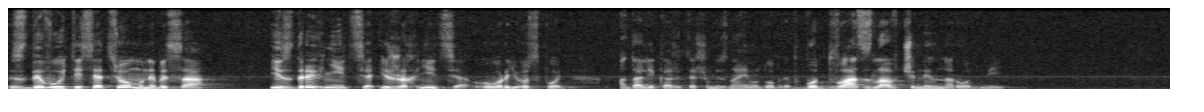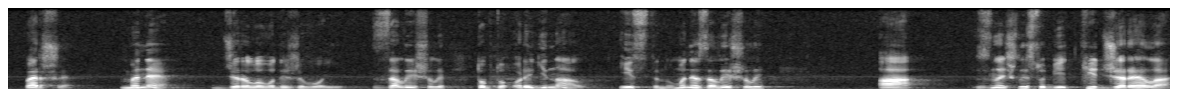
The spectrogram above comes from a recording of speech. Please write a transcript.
Здивуйтеся цьому, небеса, і здригніться, і жахніться, говорить Господь. А далі каже те, що ми знаємо добре. Бо два зла вчинив народ мій. Перше, мене, джерело води живої, залишили, тобто оригінал, істину, мене залишили, а знайшли собі ті джерела,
